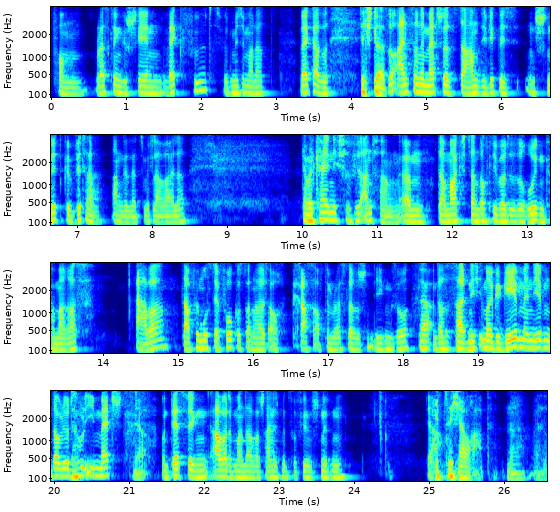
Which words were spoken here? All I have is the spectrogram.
vom Wrestling-Geschehen wegführt. Das führt mich immer das weg. Also es gibt so einzelne Matches, da haben sie wirklich ein Schnittgewitter angesetzt mittlerweile. Damit kann ich nicht so viel anfangen. Ähm, da mag ich dann doch lieber diese ruhigen Kameras. Aber dafür muss der Fokus dann halt auch krass auf dem Wrestlerischen liegen, so. Ja. Und das ist halt nicht immer gegeben in jedem WWE-Match. Ja. Und deswegen arbeitet man da wahrscheinlich mit so vielen Schnitten. Ja. Gibt sich ja auch ab. Ne? Also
